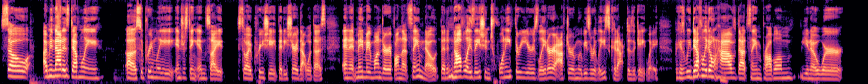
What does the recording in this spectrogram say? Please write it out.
So, I mean, that is definitely a supremely interesting insight. So I appreciate that he shared that with us. And it made me wonder if, on that same note, that a novelization 23 years later after a movie's release could act as a gateway. Because we definitely don't have that same problem, you know, where,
